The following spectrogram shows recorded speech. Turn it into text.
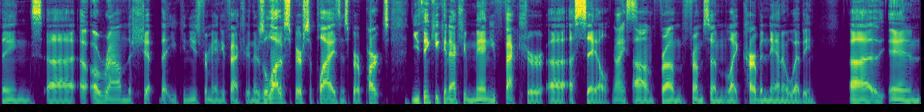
things uh, around the ship that you can use for manufacturing. There's a lot of spare supplies and spare parts. You think you can actually manufacture uh, a sail Nice. um, from from some like carbon nano webbing, uh, and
